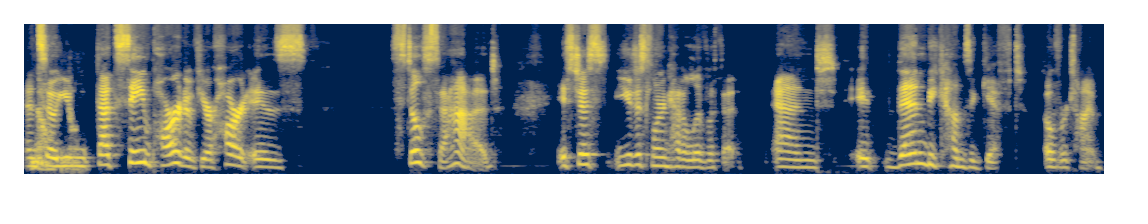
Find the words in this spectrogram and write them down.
And no. so you, that same part of your heart is still sad. It's just, you just learn how to live with it. And it then becomes a gift over time.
